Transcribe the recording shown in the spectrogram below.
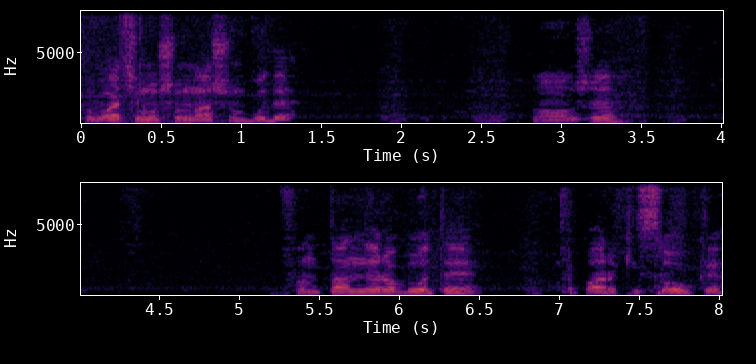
Побачимо, що в нашому буде. О, вже фонтан не працює в парку Совки.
